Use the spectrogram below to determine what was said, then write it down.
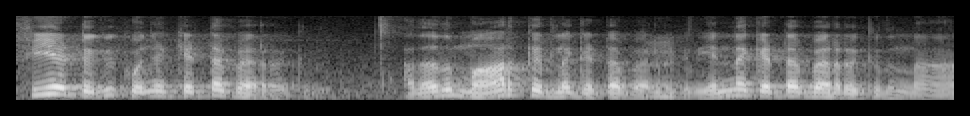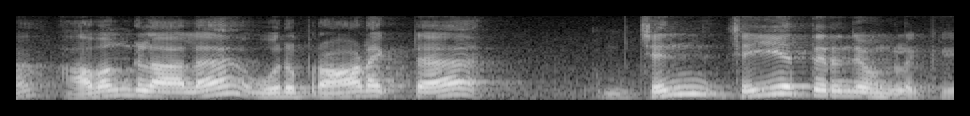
ஃபியட்டுக்கு கொஞ்சம் கெட்ட பேர் இருக்குது. அதாவது மார்க்கெட்டில் கெட்ட பேர் இருக்குது. என்ன கெட்ட பேர் இருக்குதுன்னா அவங்களால ஒரு ப்ராடக்டை செஞ் செய்ய தெரிஞ்சவங்களுக்கு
